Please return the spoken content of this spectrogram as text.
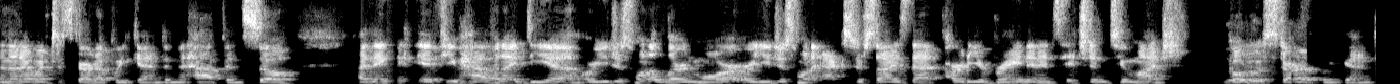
And then I went to startup weekend and it happened. So I think if you have an idea or you just want to learn more or you just want to exercise that part of your brain and it's itching too much, Go to a startup weekend.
